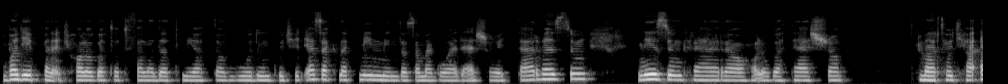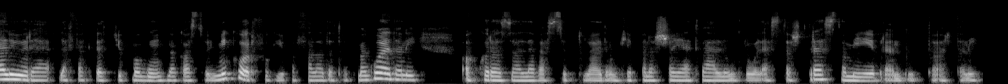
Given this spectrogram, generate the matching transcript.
vagy éppen egy halogatott feladat miatt aggódunk, úgyhogy ezeknek mind-mind az a megoldása, hogy tervezzünk, nézzünk rá erre a halogatásra, mert hogyha előre lefektetjük magunknak azt, hogy mikor fogjuk a feladatot megoldani, akkor azzal levesszük tulajdonképpen a saját vállunkról ezt a stresszt, ami ébren tud tartani.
